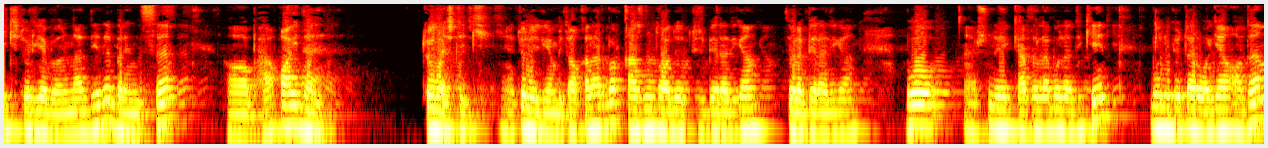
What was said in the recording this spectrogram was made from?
ikki turga bo'linadi deydi. Birinchisi hop oyda to'lashlik. To'laydigan bitoqalar bor. Qarzni oyda o'tkazib beradigan to'lab beradigan. Bu e, shunday kartalar bo'ladiki buni ko'tarib olgan odam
